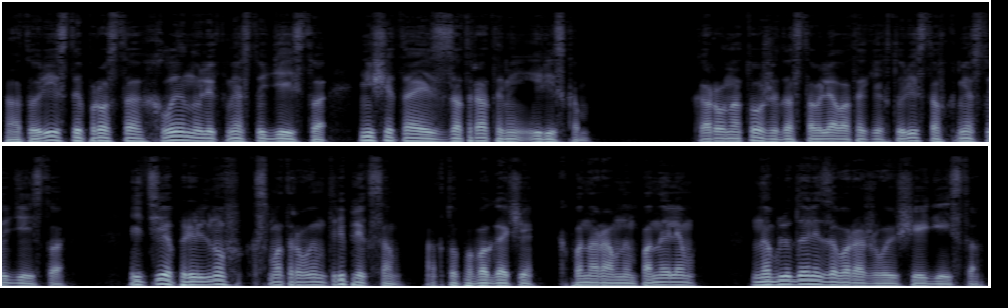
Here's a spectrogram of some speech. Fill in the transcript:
а туристы просто хлынули к месту действа, не считаясь затратами и риском. Корона тоже доставляла таких туристов к месту действа, и те, прильнув к смотровым триплексам, а кто побогаче, к панорамным панелям, наблюдали завораживающее действо.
